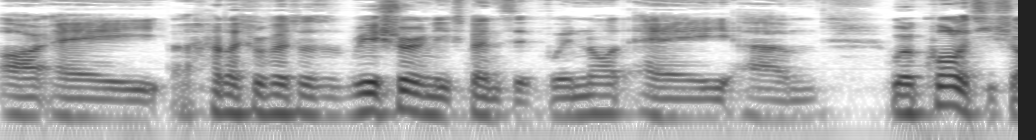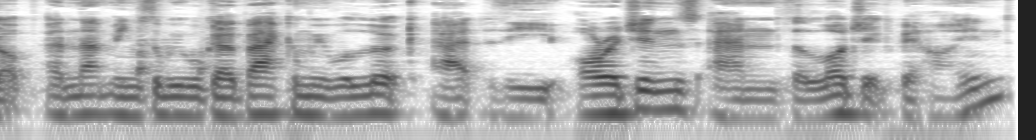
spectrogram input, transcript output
are a, I'd like to refer to as reassuringly expensive. We're not a, um, we're a quality shop. And that means that we will go back and we will look at the origins and the logic behind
